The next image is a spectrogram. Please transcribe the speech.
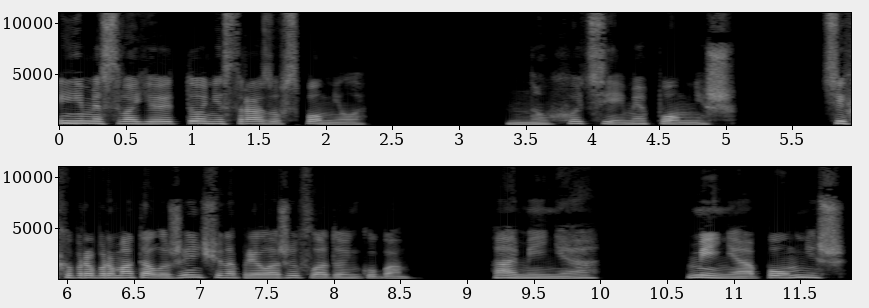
Имя свое и то не сразу вспомнила. «Ну, хоть имя помнишь», — тихо пробормотала женщина, приложив ладонь к губам. «А меня? Меня помнишь?»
